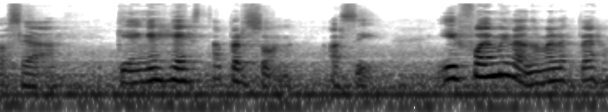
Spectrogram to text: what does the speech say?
o sea, ¿quién es esta persona? Así. Y fue mirándome al espejo.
